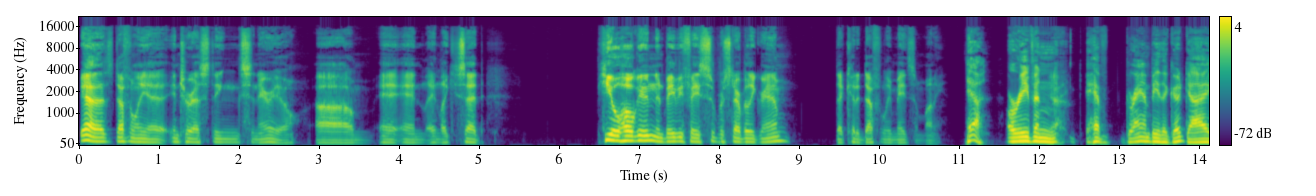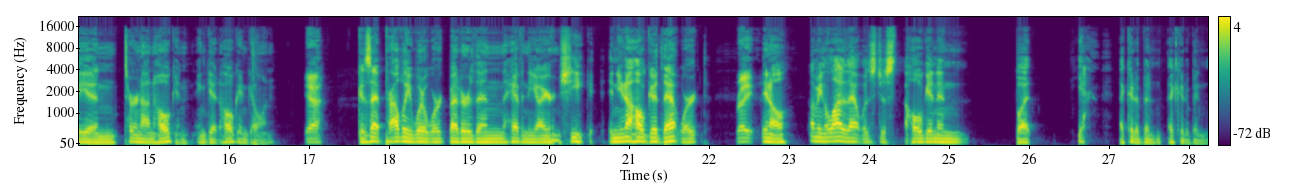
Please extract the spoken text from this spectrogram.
Yeah, that's definitely an interesting scenario. Um, and, and and like you said, heel Hogan and babyface superstar Billy Graham, that could have definitely made some money. Yeah, or even Yeah. have Graham be the good guy and turn on Hogan and get Hogan going. Yeah, because that probably would have worked better than having the Iron Sheik. And you know how good that worked. right. You know, I mean, a lot of that was just Hogan, and but yeah, that could have been that could have been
